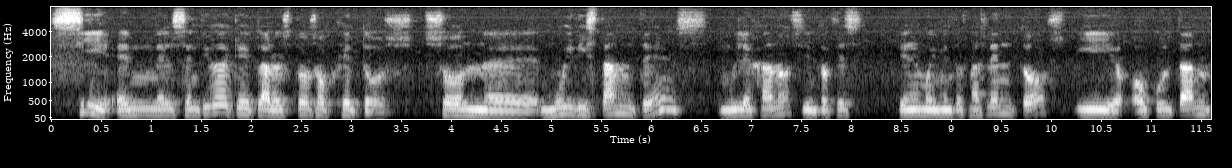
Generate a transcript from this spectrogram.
Sí, en el sentido de que, claro, estos objetos son eh, muy distantes, muy lejanos, y entonces tienen movimientos más lentos y ocultan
